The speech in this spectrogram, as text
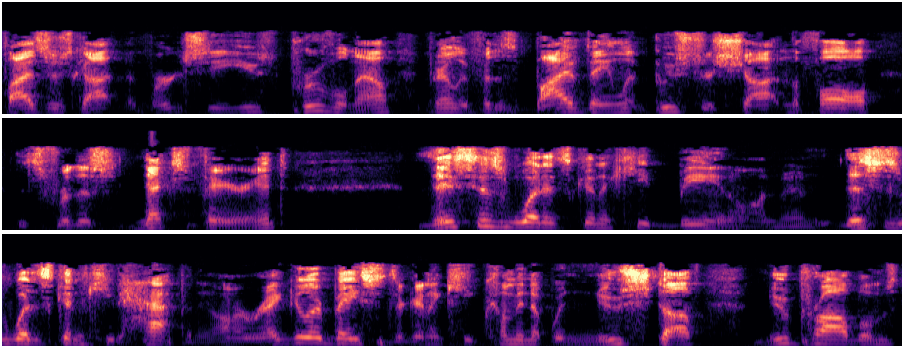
Pfizer's got an emergency use approval now, apparently for this bivalent booster shot in the fall. It's for this next variant. This is what it's going to keep being on, man. This is what it's going to keep happening on a regular basis. They're going to keep coming up with new stuff, new problems,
